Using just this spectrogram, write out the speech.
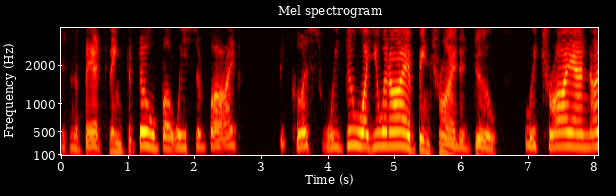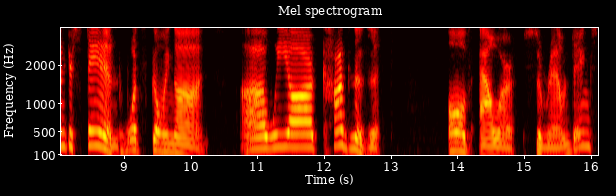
isn't a bad thing to do, but we survive because we do what you and I have been trying to do. We try and understand what's going on uh, we are cognizant of our surroundings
